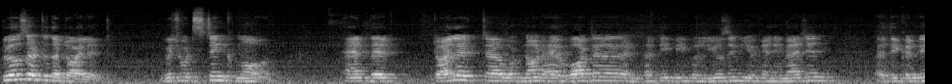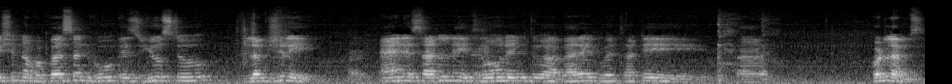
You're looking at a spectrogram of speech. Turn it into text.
closer to the toilet, which would stink more. And the toilet uh, would not have water and 30 people using. You can imagine uh, the condition of a person who is used to luxury and is suddenly thrown into a barrack with 30 uh, hoodlums.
